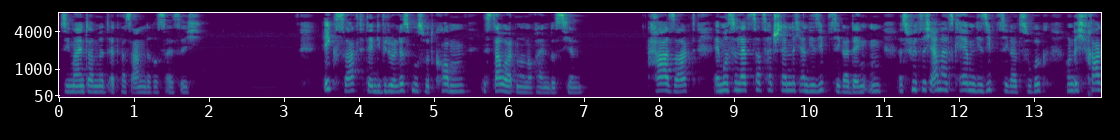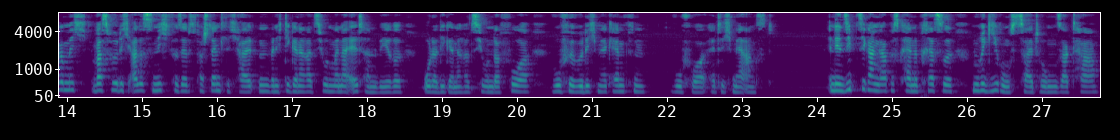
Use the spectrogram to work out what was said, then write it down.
Sie meint damit etwas anderes als ich. X sagt, der Individualismus wird kommen, es dauert nur noch ein bisschen. H sagt, er muss in letzter Zeit ständig an die 70er denken, es fühlt sich an, als kämen die 70er zurück, und ich frage mich, was würde ich alles nicht für selbstverständlich halten, wenn ich die Generation meiner Eltern wäre oder die Generation davor, wofür würde ich mehr kämpfen, wovor hätte ich mehr Angst. In den 70ern gab es keine Presse, nur Regierungszeitungen, sagt H.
